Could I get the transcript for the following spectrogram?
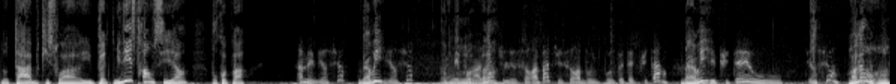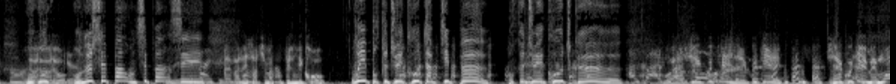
notables, qu'il soit, il peut être ministre hein, aussi, hein, pourquoi pas? Ah, mais bien sûr. Ben oui. Bien sûr. Mais pour Euh, l'instant, voilà. tu ne le sauras pas. Tu le sauras peut-être plus tard. Ben oui. Député ou. Bien sûr. Voilà, pour on, euh, on- ne sait pas, on ne sait pas. C'est Vanessa, tu m'as coupé le micro. Oui pour que tu écoutes un petit peu, pour que tu écoutes que. Ouais, j'ai écouté, j'ai écouté. J'ai écouté, mais moi,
